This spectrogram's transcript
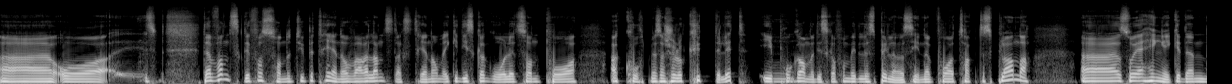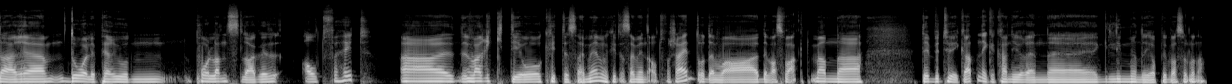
Uh, og det er vanskelig for sånne type trenere å være landslagstrener om ikke de skal gå litt sånn på akkord med seg selv og kutte litt i mm. programmet de skal formidle spillerne sine på taktisk plan. da. Uh, så jeg henger ikke den der uh, dårlige perioden på landslaget altfor høyt. det var riktig å kvitte seg med, men kvitte seg med altfor seint, og det var, det var svakt. Men det betyr ikke at han ikke kan gjøre en glimrende jobb i Barcelona.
